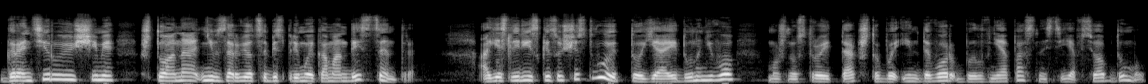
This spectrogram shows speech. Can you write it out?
гарантирующими, что она не взорвется без прямой команды из центра. А если риск и существует, то я иду на него. Можно устроить так, чтобы Индевор был вне опасности. Я все обдумал.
